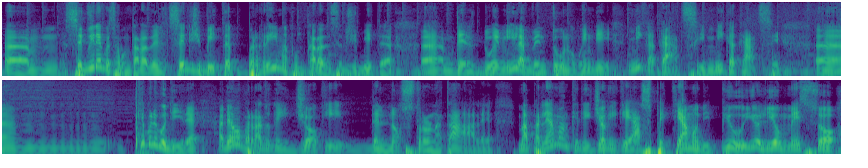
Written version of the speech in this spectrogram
ehm, seguire questa puntata del 16 bit, prima puntata del 16 bit ehm, del 2021, quindi mica cazzi, mica cazzi. Ehm, che volevo dire? Abbiamo parlato dei giochi del nostro Natale, ma parliamo anche dei giochi che aspettiamo di più. Io li ho messo.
